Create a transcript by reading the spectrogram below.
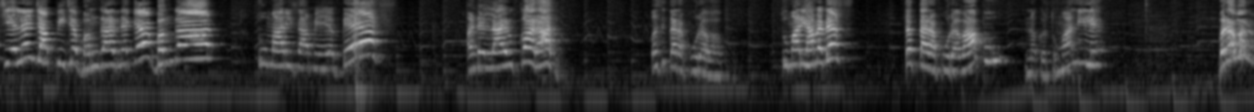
ચેલેન્જ આપી છે ભંગારને કે ભંગાર, તું મારી સામે બેસ અને લાઈવ કર હાલ. પછી તારા પુરાવા આપું. તું મારી સામે બેસ, તો તારા પુરાવા આપું, નકર તું માની લે. બરાબર?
